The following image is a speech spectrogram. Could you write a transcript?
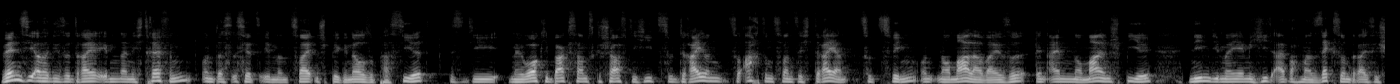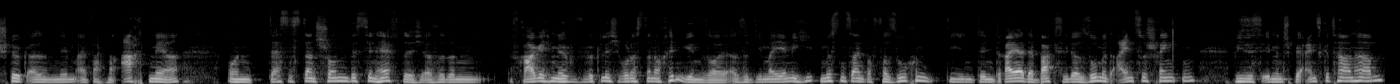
Wenn sie aber diese Dreier eben dann nicht treffen, und das ist jetzt eben im zweiten Spiel genauso passiert, die Milwaukee Bucks haben es geschafft, die Heat zu, 3 und, zu 28 Dreiern zu zwingen und normalerweise in einem normalen Spiel nehmen die Miami Heat einfach mal 36 Stück, also nehmen einfach mal 8 mehr und das ist dann schon ein bisschen heftig. Also dann frage ich mir wirklich, wo das dann auch hingehen soll. Also die Miami Heat müssen es einfach versuchen, die, den Dreier der Bucks wieder so mit einzuschränken, wie sie es eben in Spiel 1 getan haben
